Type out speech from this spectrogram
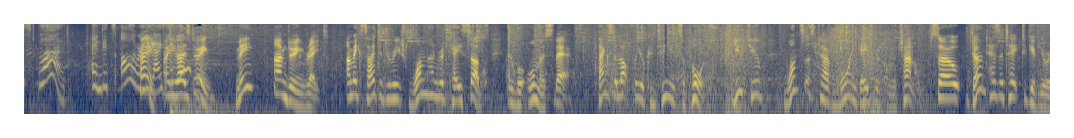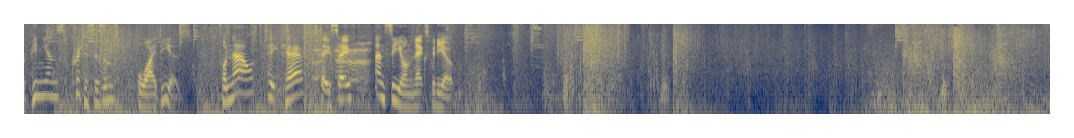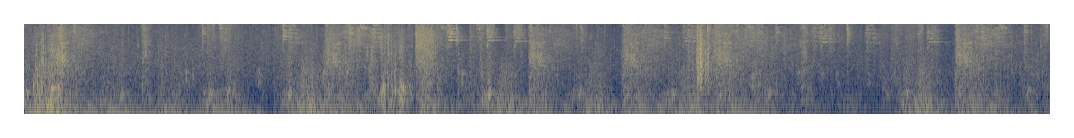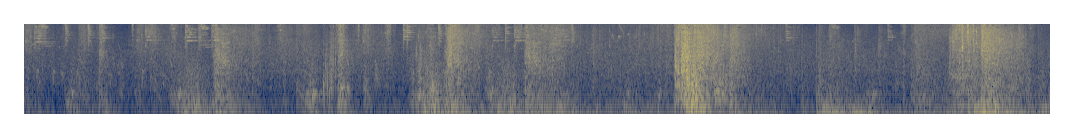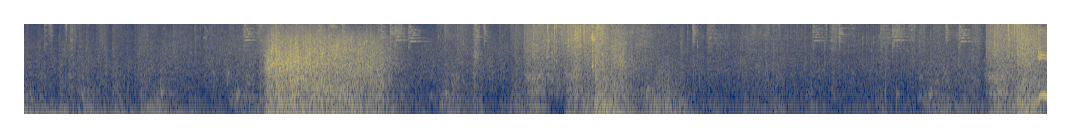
first blood. And it's already Hey, how you guys over. doing? Me? I'm doing great. I'm excited to reach 100k subs and we're almost there. Thanks a lot for your continued support. YouTube wants us to have more engagement on the channel, so don't hesitate to give your opinions, criticisms, or ideas. For now, take care, stay safe, and see you on the next video.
